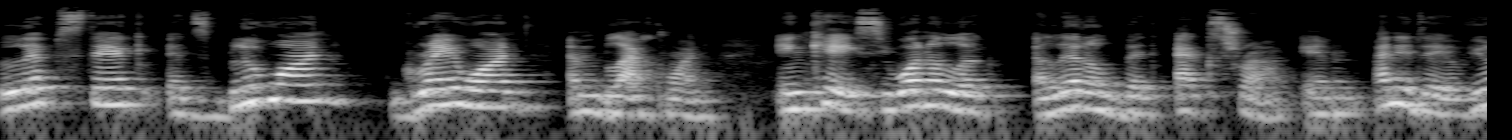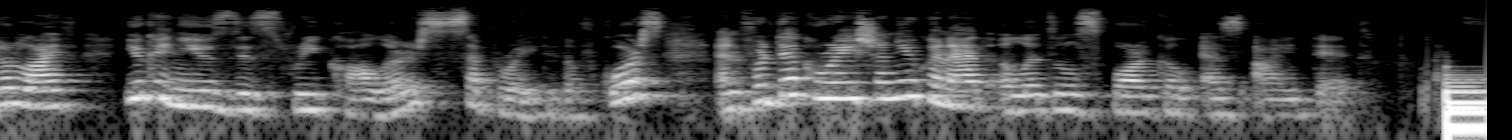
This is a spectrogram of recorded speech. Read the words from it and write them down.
lipstick, it's blue one, gray one and black one. In case you want to look a little bit extra in any day of your life, you can use these three colors, separated of course, and for decoration you can add a little sparkle as I did.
